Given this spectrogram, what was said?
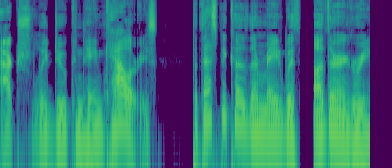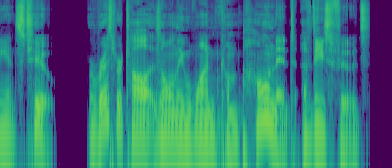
actually do contain calories, but that's because they're made with other ingredients too. Erythritol is only one component of these foods.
